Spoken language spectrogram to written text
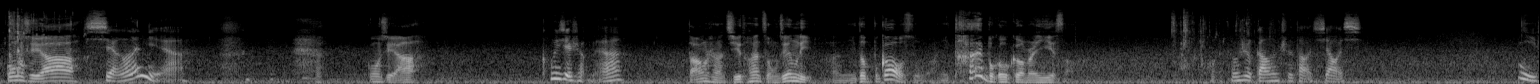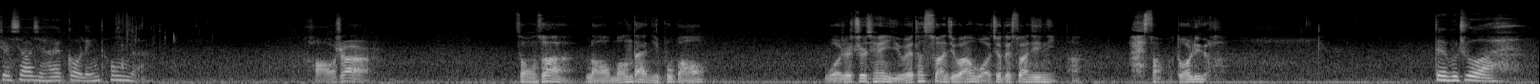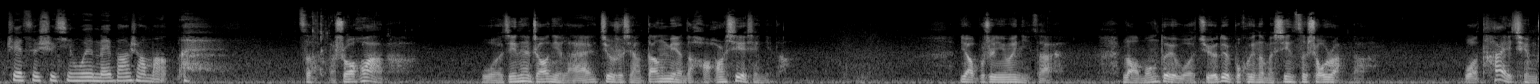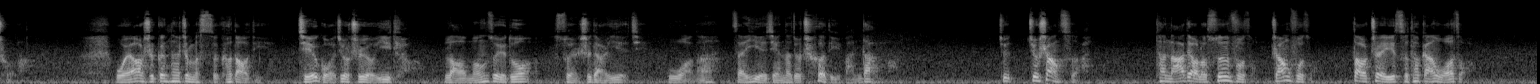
恭喜啊！行了你，恭喜啊！恭喜什么呀？当上集团总经理了，你都不告诉我，你太不够哥们儿意思了。我都是刚知道消息，你这消息还够灵通的。好事儿，总算老蒙待你不薄。我这之前以为他算计完我就得算计你呢，哎，算我多虑了。对不住啊，这次事情我也没帮上忙。唉，怎么说话呢？我今天找你来就是想当面的好好谢谢你的。要不是因为你在，老蒙对我绝对不会那么心慈手软的。我太清楚了，我要是跟他这么死磕到底，结果就只有一条：老蒙最多损失点业绩，我呢在业界那就彻底完蛋了。就就上次啊，他拿掉了孙副总、张副总，到这一次他赶我走。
